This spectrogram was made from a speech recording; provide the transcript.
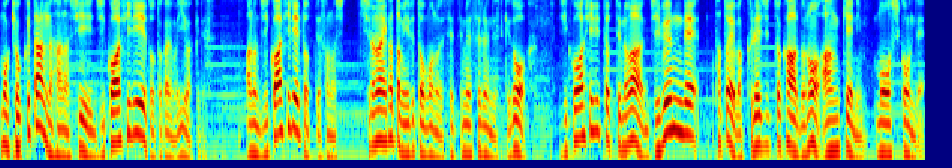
もう極端な話自己アフィリエイトとかでもいいわけです。あの自己アフィリエイトってその知らない方もいると思うので説明するんですけど自己アフィリエイトっていうのは自分で例えばクレジットカードの案件に申し込んで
